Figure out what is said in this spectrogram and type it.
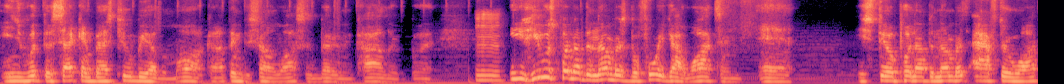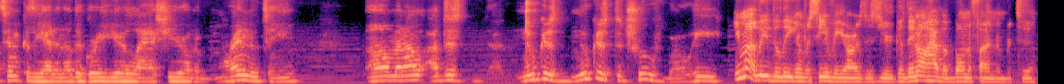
he's with the second best QB of them all. I think Deshaun Watson is better than Kyler, but Mhm. he, he was putting up the numbers before he got Watson, and he's still putting up the numbers after Watson because he had another great year last year on a brand new team. Um, and I, I just Nuke is Nuke is the truth, bro. He He might lead the league in receiving yards this year because they don't have a bona fide number two.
